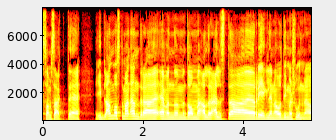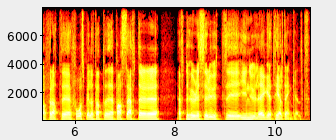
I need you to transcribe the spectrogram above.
som sagt, Ibland måste man ändra även de allra äldsta reglerna och dimensionerna för att eh, få spelet att eh, passa efter, efter hur det ser ut i, i nuläget helt enkelt.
